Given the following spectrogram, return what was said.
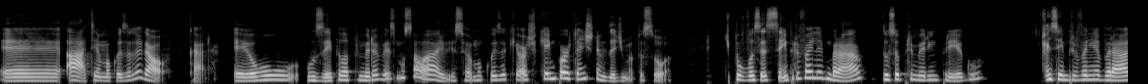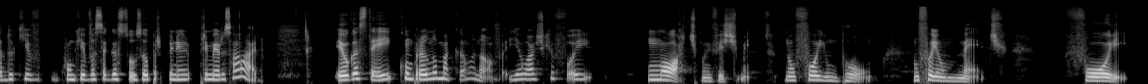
É... Ah, tem uma coisa legal, cara. Eu usei pela primeira vez meu salário. Isso é uma coisa que eu acho que é importante na vida de uma pessoa. Tipo, você sempre vai lembrar do seu primeiro emprego e sempre vai lembrar do que, com que você gastou o seu primeiro salário. Eu gastei comprando uma cama nova. E eu acho que foi um ótimo investimento. Não foi um bom, não foi um médio. Foi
